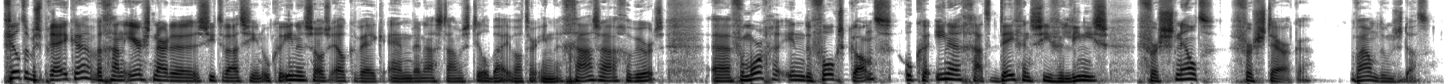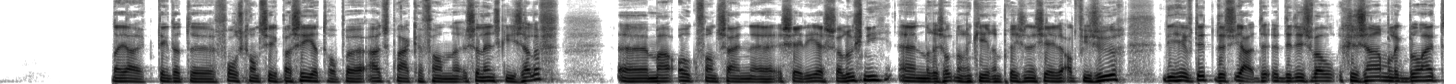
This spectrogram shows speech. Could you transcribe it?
Veel te bespreken. We gaan eerst naar de situatie in Oekraïne, zoals elke week. En daarna staan we stil bij wat er in Gaza gebeurt. Uh, vanmorgen in de Volkskrant. Oekraïne gaat defensieve linies versneld versterken. Waarom doen ze dat? Nou ja, ik denk dat de Volkskrant zich baseert op uh, uitspraken van uh, Zelensky zelf. Uh, maar ook van zijn CDS Saluzny. En er is ook nog een keer een presidentiële adviseur. Die heeft dit. Dus ja, dit is wel gezamenlijk beleid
